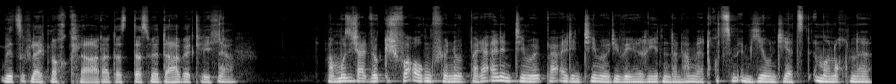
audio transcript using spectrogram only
wird es vielleicht noch klarer, dass, dass wir da wirklich. Man muss sich halt wirklich vor Augen führen, bei, all den Themen, bei all den Themen, über die wir hier reden, dann haben wir trotzdem im Hier und Jetzt immer noch eine,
